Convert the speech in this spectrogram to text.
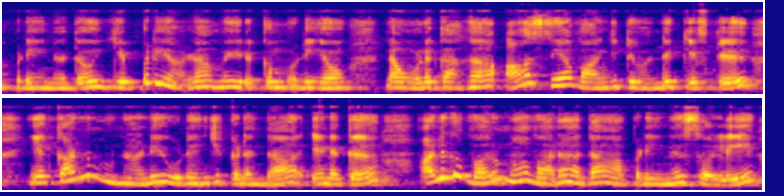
அப்படின்னதும் எப்படி அழாமல் இருக்க முடியும்? நான் உனக்காக ஆசையாக வாங்கிட்டு வந்தேன். கிஃப்ட்டு என் கண் முன்னாடி உடைஞ்சு கிடந்தா எனக்கு அழுக வருமா வராதா அப்படின்னு சொல்லி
